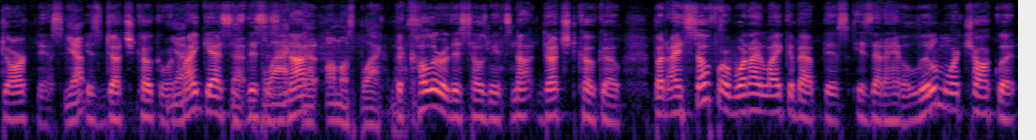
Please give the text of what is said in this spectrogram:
darkness. Yep. Is Dutch cocoa. And Yep. my guess is this black, is not that almost black. The color of this tells me it's not Dutch cocoa. But I so far what I like about this is that I have a little more chocolate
